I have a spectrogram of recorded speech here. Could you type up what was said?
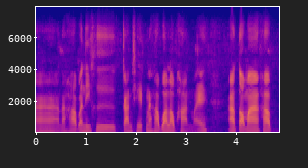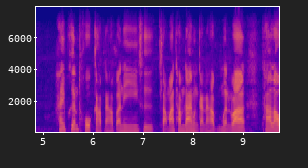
อ่านะครับ อันนี้คือการเช็คนะครับว่าเราผ่านไหมอ่าต่อมาครับ ให้เพื่อนโทรกลับนะครับ อันนี้คือสามารถทำได้เหมือนกันนะครับ เหมือนว่าถ้าเรา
